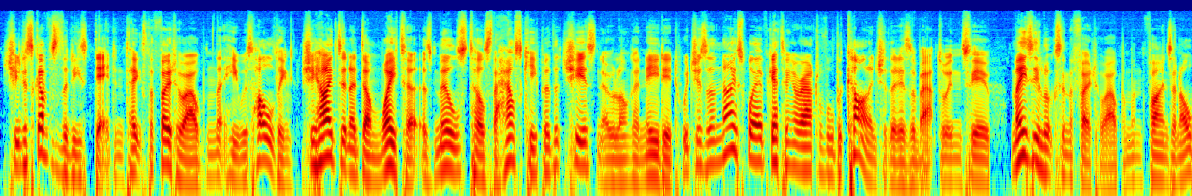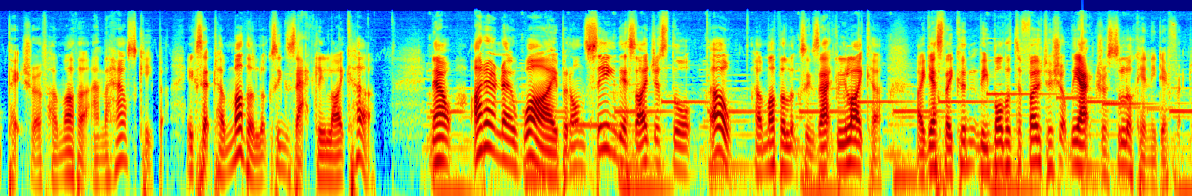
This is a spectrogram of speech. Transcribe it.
She discovers that he's dead and takes the photo album that he was holding. She hides in a dumb waiter as Mills tells the housekeeper that she is no longer needed, which is a nice way of getting her out of all the carnage that is about to ensue. Maisie looks in the photo album and finds an old picture of her mother and the housekeeper, except her mother looks exactly like her. Now, I don't know why, but on seeing this I just thought, oh, her mother looks exactly like her. I guess they couldn't be bothered to Photoshop the actress to look any different.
